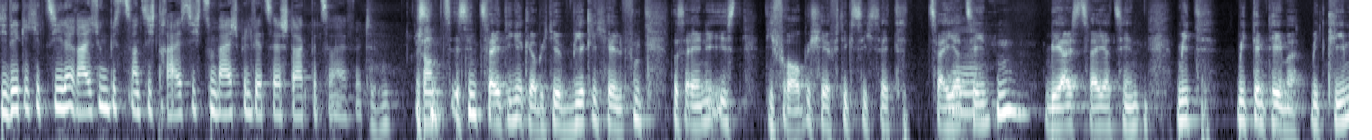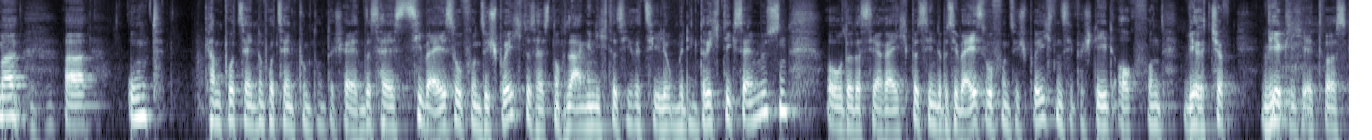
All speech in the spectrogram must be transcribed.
die wirkliche Zielerreichung bis 2030 zum Beispiel wird sehr stark bezweifelt. Mhm. Es, sind, es sind, zwei Dinge, glaube ich, die wirklich helfen. Das eine ist, die Frau beschäftigt sich seit zwei Jahrzehnten, mhm. mehr als zwei Jahrzehnten, mit mit dem Thema, mit Klima äh, und kann Prozent und Prozentpunkt unterscheiden. Das heißt, sie weiß, wovon sie spricht. Das heißt noch lange nicht, dass ihre Ziele unbedingt richtig sein müssen oder dass sie erreichbar sind, aber sie weiß, wovon sie spricht und sie versteht auch von Wirtschaft wirklich etwas.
